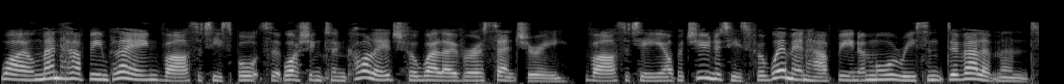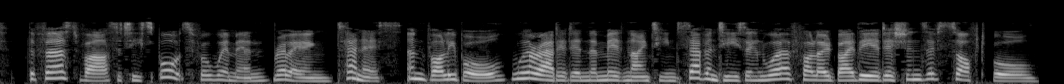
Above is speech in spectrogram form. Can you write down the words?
While men have been playing varsity sports at Washington College for well over a century, varsity opportunities for women have been a more recent development. The first varsity sports for women, rowing, tennis, and volleyball, were added in the mid-1970s and were followed by the additions of softball,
